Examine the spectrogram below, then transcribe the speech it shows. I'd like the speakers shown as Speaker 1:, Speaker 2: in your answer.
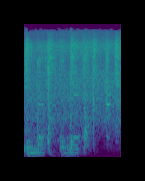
Speaker 1: Gracias.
